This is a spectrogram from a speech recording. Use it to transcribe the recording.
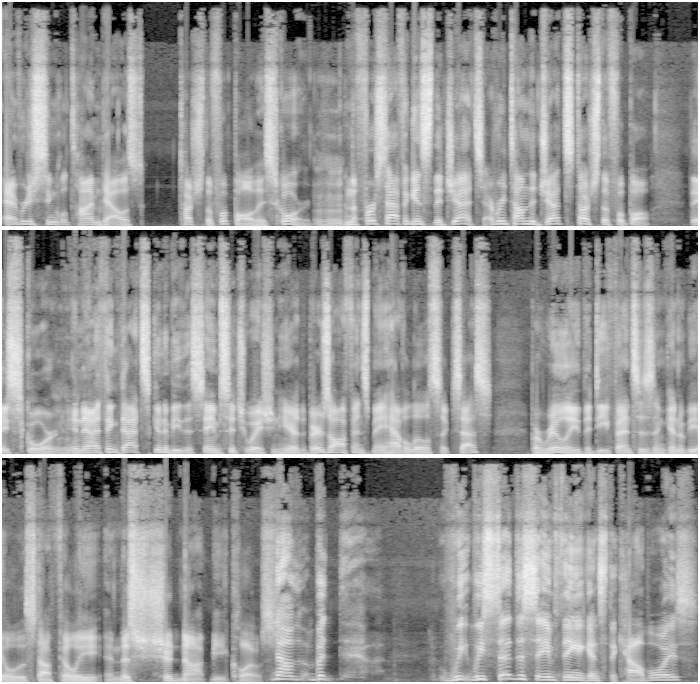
every single time Dallas touched the football, they scored. Mm-hmm. In the first half against the Jets, every time the Jets touched the football, they scored. Mm-hmm. And I think that's going to be the same situation here. The Bears offense may have a little success, but really the defense isn't going to be able to stop Philly, and this should not be close. No, but we we said the same thing against the Cowboys.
